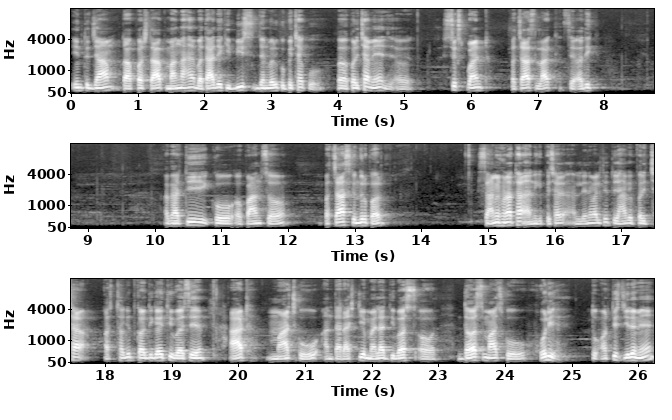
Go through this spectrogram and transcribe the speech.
इंतज़ाम का प्रस्ताव मांगा है। बता दें कि 20 जनवरी को परीक्षा को, परीक्षा में सिक्स पॉइंट पचास लाख से अधिक अभ्यर्थी को पाँच सौ पचास केंद्रों पर शामिल होना था, यानी कि परीक्षा लेने वाली थी तो यहाँ पे परीक्षा स्थगित कर दी गई थी। वैसे आठ मार्च को अंतर्राष्ट्रीय महिला दिवस और दस मार्च को होली है। तो अड़तीस ज़िले में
